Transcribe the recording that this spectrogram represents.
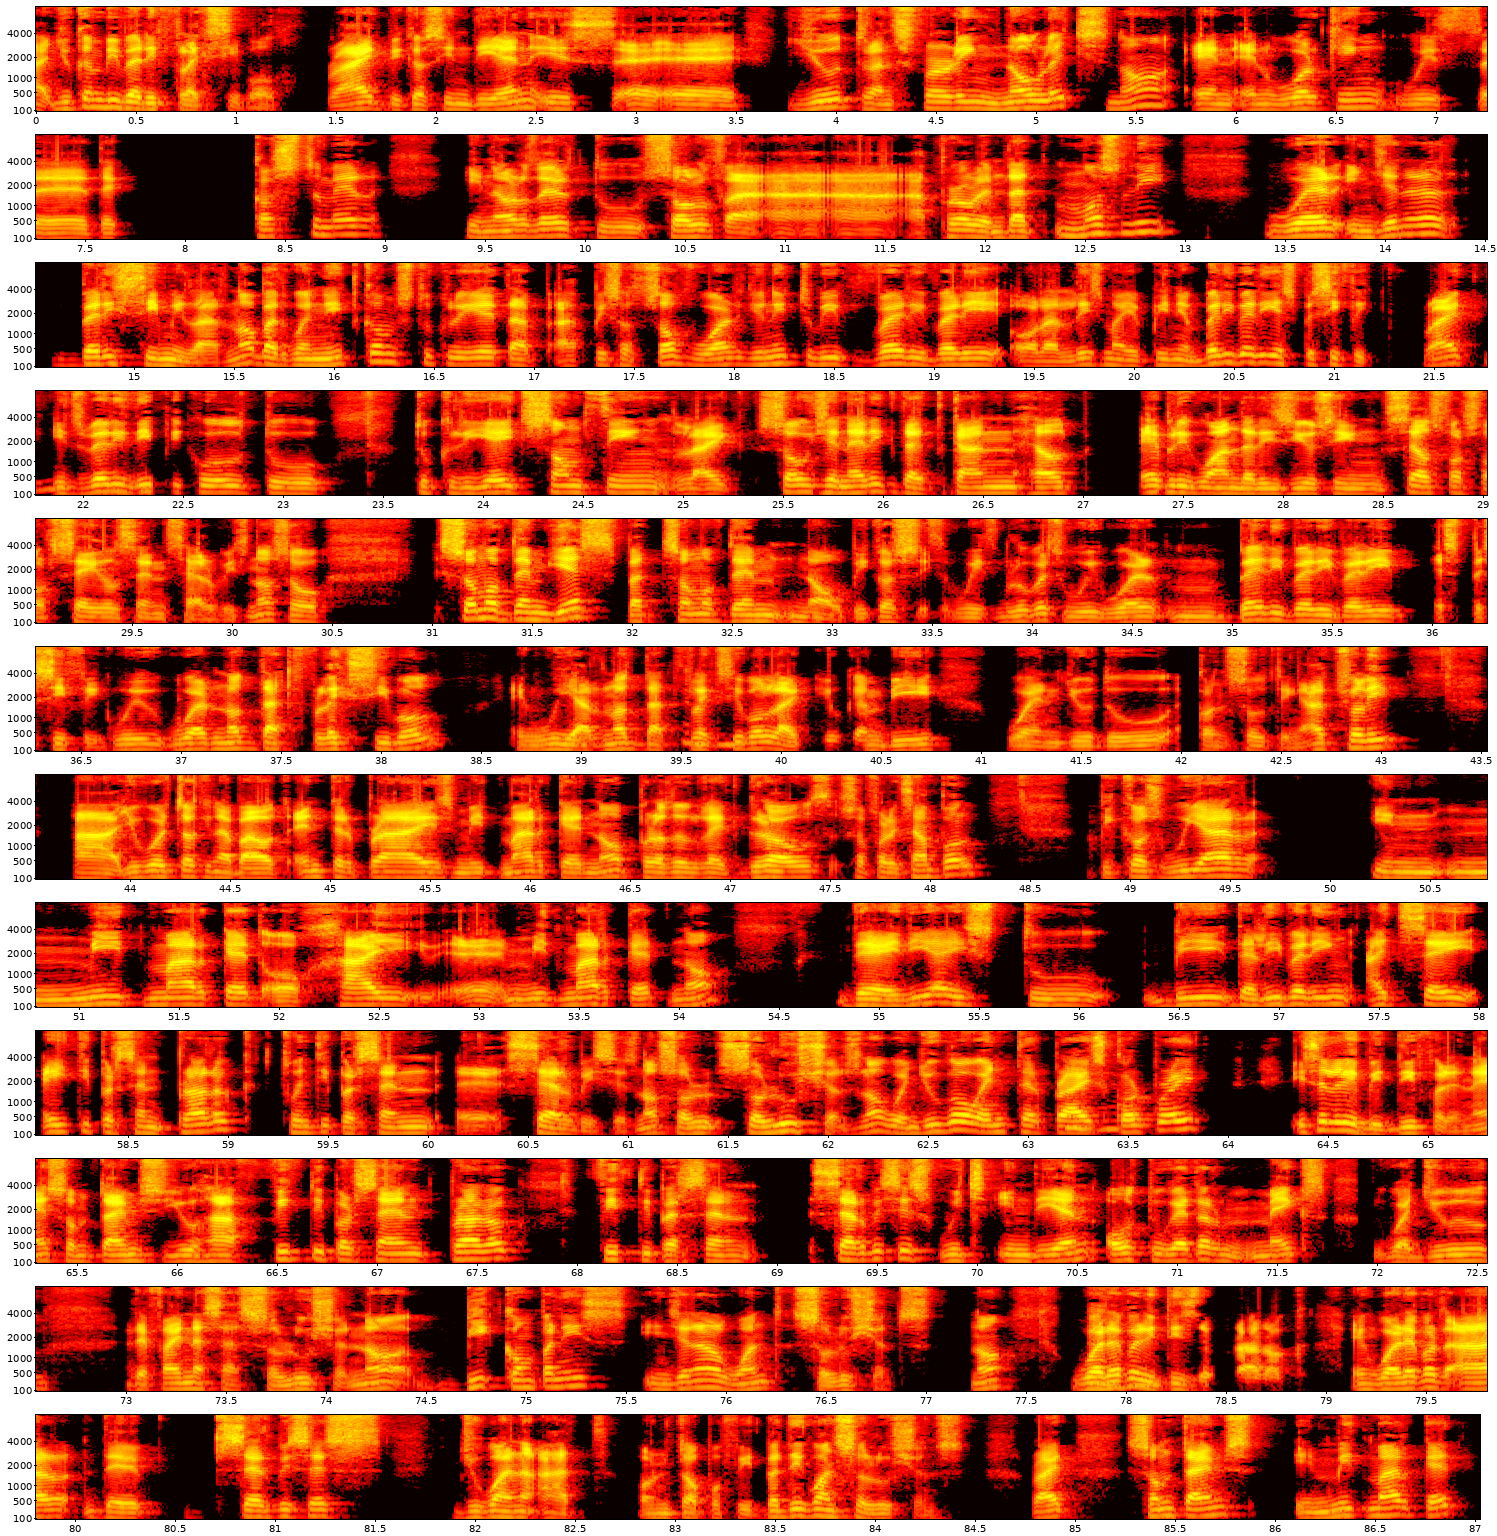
uh, you can be very flexible, right? Because in the end, is uh, uh, you transferring knowledge, no, and and working with uh, the customer in order to solve a, a, a problem that mostly were in general very similar, no? But when it comes to create a, a, piece of software, you need to be very, very, or at least my opinion, very, very specific, right? Mm-hmm. It's very difficult to to create something like so generic that can help everyone that is using Salesforce for sales and service, no? So some of them yes, but some of them no, because with Bloobirds we were very, very, very specific. We were not that flexible, and we are not that mm-hmm. flexible like you can be when you do consulting. Actually uh, you were talking about enterprise, mid-market, no product-led growth. So, for example, because we are in mid-market or high uh, mid-market, no, the idea is to be delivering, I'd say, 80% product, 20% uh, services, no, so solutions, no. When you go enterprise mm-hmm. corporate, it's a little bit different. Eh? Sometimes you have 50% product, 50% services, which in the end altogether makes what you define as a solution. No, big companies in general want solutions. No, whatever mm-hmm. it is the product and whatever are the services you want to add on top of it, but they want solutions, right? Sometimes in mid market,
